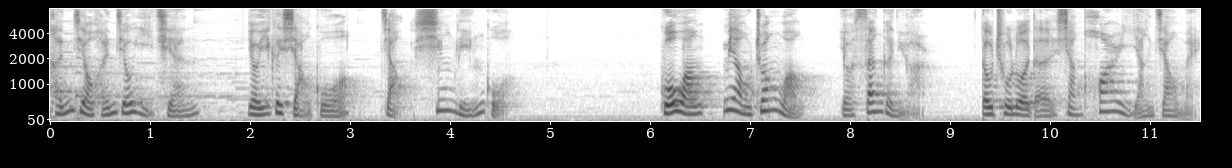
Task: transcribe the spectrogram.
很久很久以前，有一个小国叫兴林国。国王妙庄王有三个女儿，都出落得像花儿一样娇美。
